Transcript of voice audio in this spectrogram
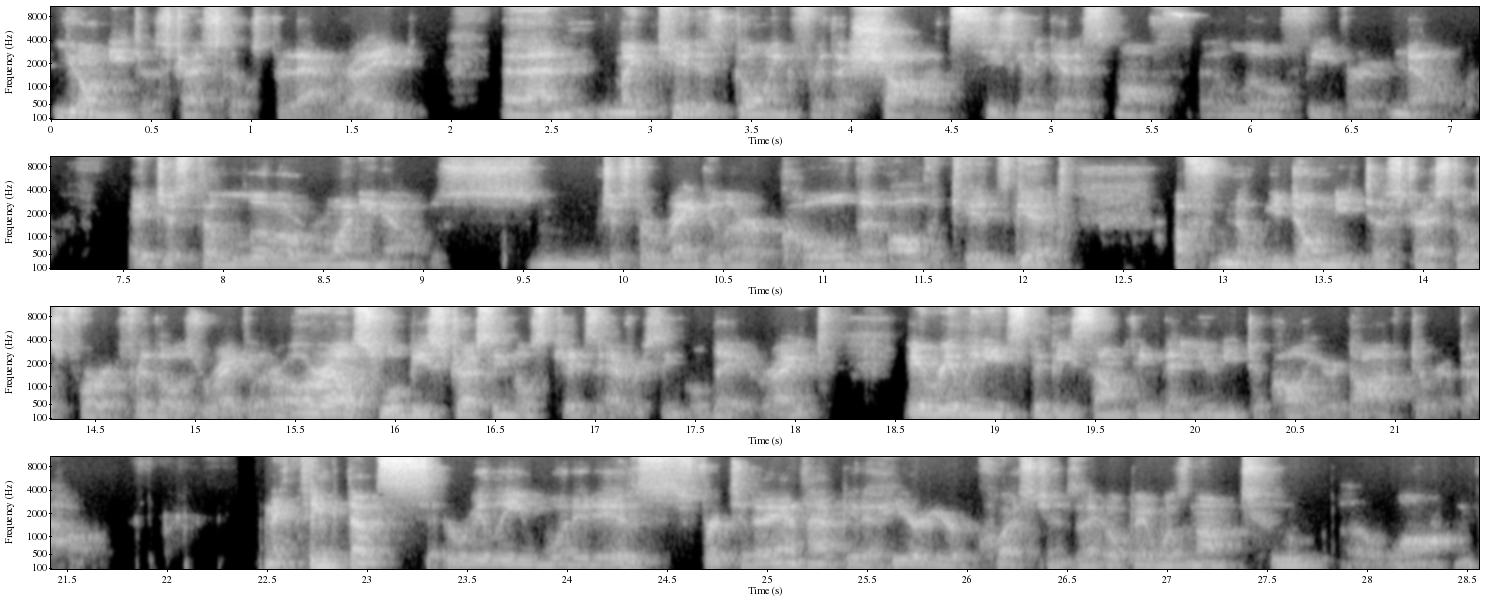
you don't need to stress dose for that, right? Um, my kid is going for the shots. He's going to get a small, a little fever. No, just a little runny nose, just a regular cold that all the kids get. no, you don't need to stress dose for for those regular, or else we'll be stressing those kids every single day, right? It really needs to be something that you need to call your doctor about. And I think that's really what it is for today. I'm happy to hear your questions. I hope it was not too uh, long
